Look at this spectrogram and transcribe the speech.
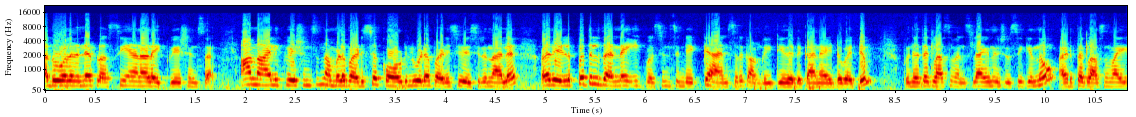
അതുപോലെ തന്നെ പ്ലസ് ചെയ്യാനുള്ള ഇക്വേഷൻസ് ആ നാല് ഇക്വേഷൻസ് നമ്മൾ പഠിച്ച കോഡിലൂടെ പഠിച്ചു വെച്ചിരുന്നാൽ വളരെ എളുപ്പത്തിൽ തന്നെ ഈ ക്വസ്റ്റ്യൻസിന്റെ ഒക്കെ ആൻസർ കംപ്ലീറ്റ് ചെയ്തെടുക്കാനായിട്ട് പറ്റും. അപ്പോൾ ഇന്നത്തെ ക്ലാസ് മനസ്സിലായെന്ന് വിശ്വസിക്കുന്നു. അടുത്ത ക്ലാസ്സുമായി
